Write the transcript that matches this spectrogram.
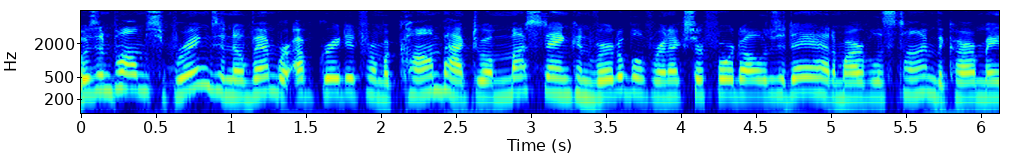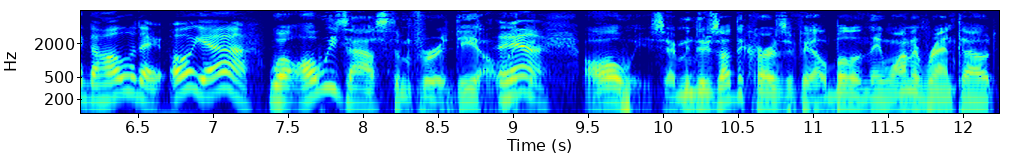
was in Palm Springs in November, upgraded from a compact to a Mustang convertible for an extra four dollars a day. I had a marvelous time. The car made the holiday. Oh yeah. Well, always ask them for a deal. Like, Yeah. always. I mean, there's other cars available, and they want to rent out.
